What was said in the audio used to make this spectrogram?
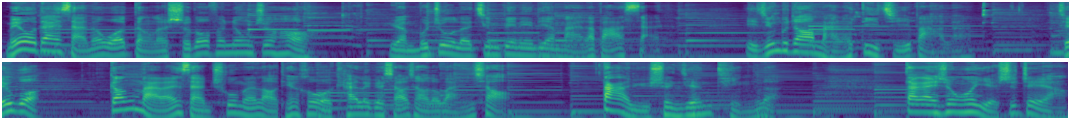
没有带伞的我，等了十多分钟之后，忍不住了进便利店买了把伞，已经不知道买了第几把了。结果刚买完伞出门，老天和我开了个小小的玩笑，大雨瞬间停了。大概生活也是这样。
